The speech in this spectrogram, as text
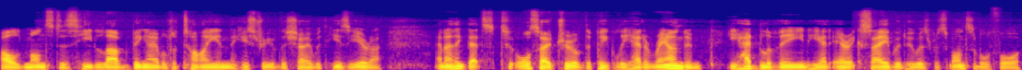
old monsters. He loved being able to tie in the history of the show with his era. And I think that's t- also true of the people he had around him. He had Levine, he had Eric Saward, who was responsible for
